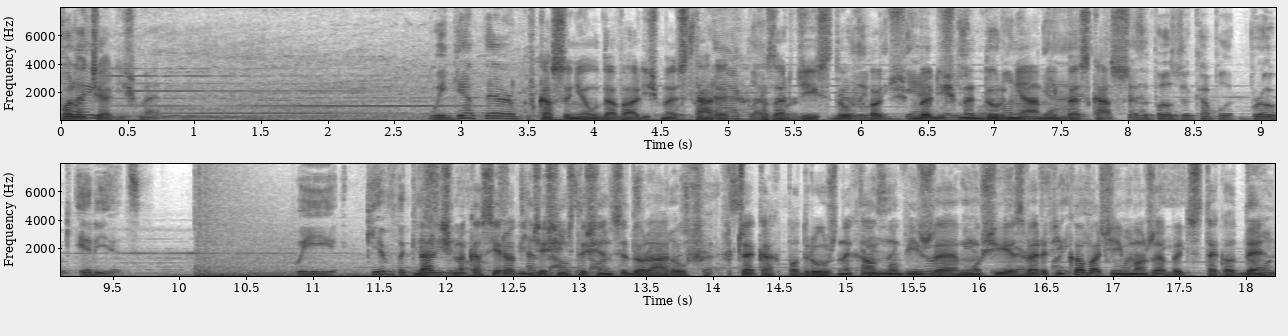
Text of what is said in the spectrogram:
Polecieliśmy. W kasynie udawaliśmy starych hazardzistów, choć byliśmy durniami bez kasy. Daliśmy kasjerowi 10 tysięcy dolarów w czekach podróżnych, a on mówi, że musi je zweryfikować i może być z tego dym.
